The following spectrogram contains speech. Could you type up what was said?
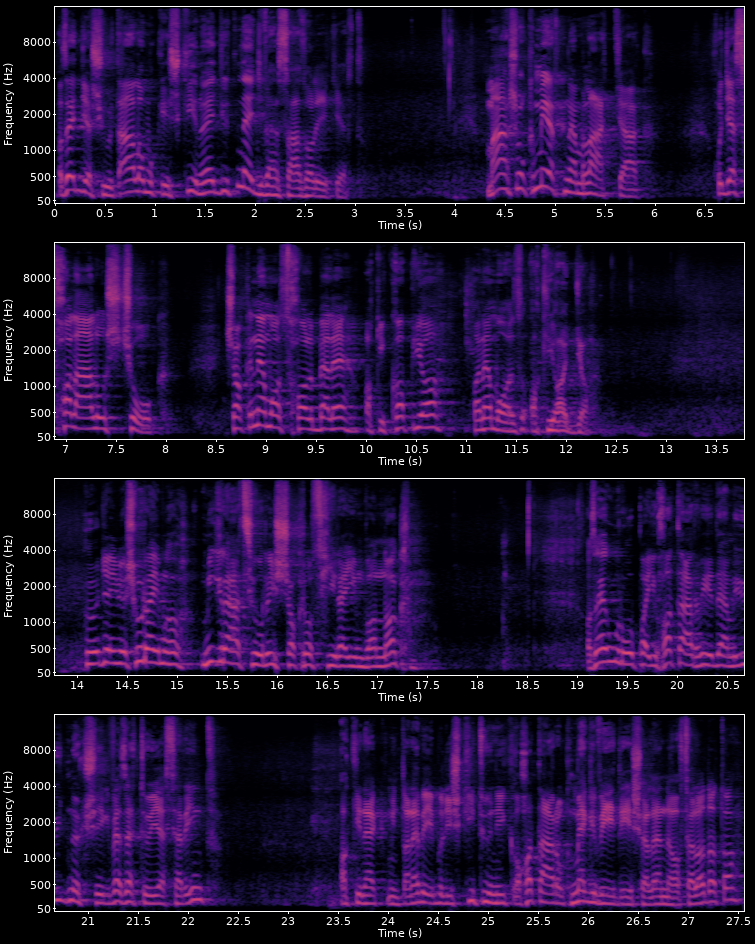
az Egyesült Államok és Kína együtt 40%-ért. Mások miért nem látják, hogy ez halálos csók, csak nem az hal bele, aki kapja, hanem az, aki adja. Hölgyeim és uraim, a migrációra is csak rossz híreim vannak. Az Európai Határvédelmi Ügynökség vezetője szerint, akinek, mint a nevéből is kitűnik, a határok megvédése lenne a feladata,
